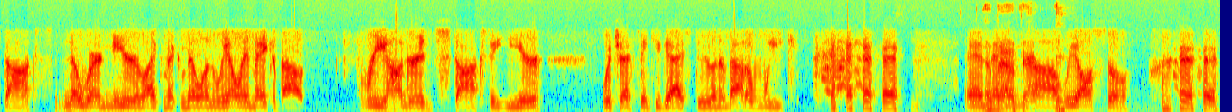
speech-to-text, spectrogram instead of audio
stocks, nowhere near like McMillan. We only make about 300 stocks a year, which I think you guys do in about a week. and about then uh, we also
